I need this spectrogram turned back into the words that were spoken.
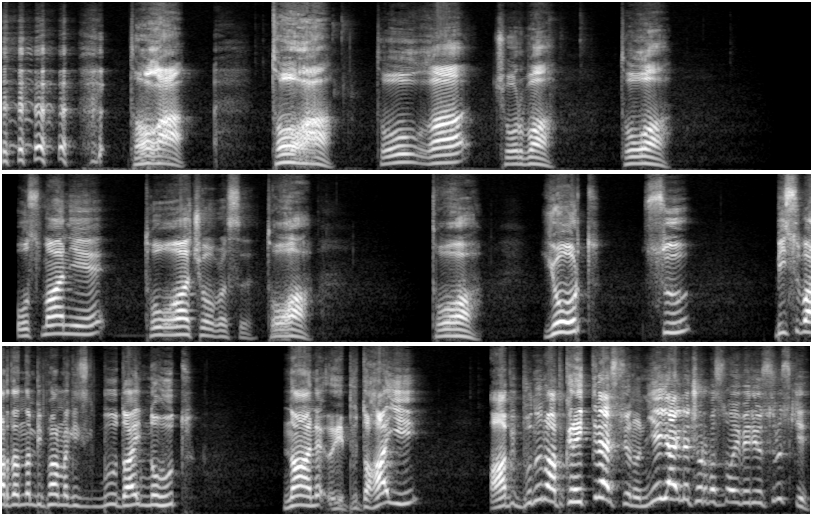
Toga. Toga. Toga çorba. Toga. Osmaniye toga çorbası. Toga. Toga. Yoğurt, su, bir su bardağından bir parmak eksik buğday, nohut, nane. Öy, bu daha iyi. Abi bunun upgrade'li versiyonu. Niye yayla çorbasına oy veriyorsunuz ki?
